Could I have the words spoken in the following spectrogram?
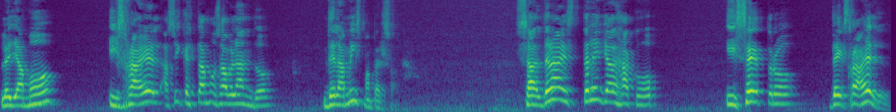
le llamó Israel. Así que estamos hablando de la misma persona. Saldrá estrella de Jacob y cetro de Israel.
